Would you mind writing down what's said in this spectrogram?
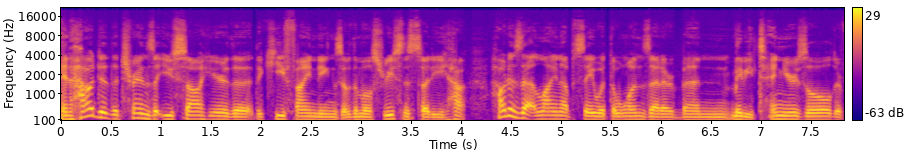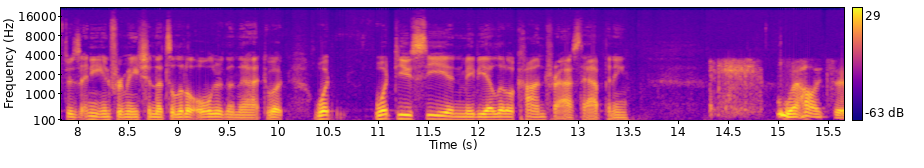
And how did the trends that you saw here, the, the key findings of the most recent study, how, how does that line up, say, with the ones that have been maybe 10 years old, or if there's any information that's a little older than that? What, what, what do you see in maybe a little contrast happening? Well, it's a,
